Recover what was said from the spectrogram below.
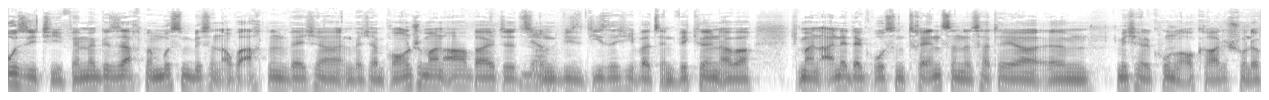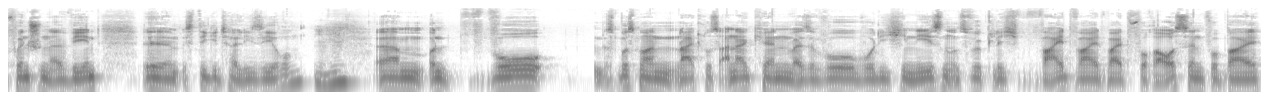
positiv. Wir haben ja gesagt, man muss ein bisschen auch beachten, in welcher, in welcher Branche man arbeitet Ja. und wie die sich jeweils entwickeln. Aber ich meine, einer der großen Trends, und das hatte ja ähm, Michael Kuhn auch gerade schon, oder vorhin schon erwähnt, äh, ist Digitalisierung. Ähm, und wo das muss man neidlos anerkennen, also wo, wo die Chinesen uns wirklich weit, weit, weit voraus sind, wobei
